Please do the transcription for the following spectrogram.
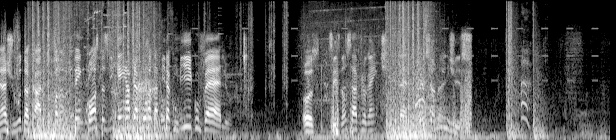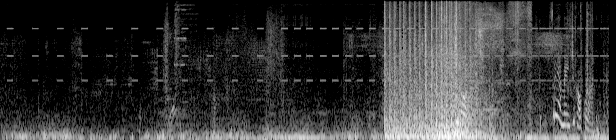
Me ajuda, cara. Eu tô falando que tem costas, ninguém abre a porra da mira comigo, velho. Ô, vocês não sabem jogar em time, velho. É impressionante isso. Friamente calculado.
